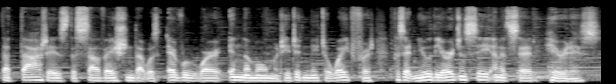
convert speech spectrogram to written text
that that is the salvation that was everywhere in the moment moment. He didn't need to wait for it because it knew the urgency and it said, Here it is.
